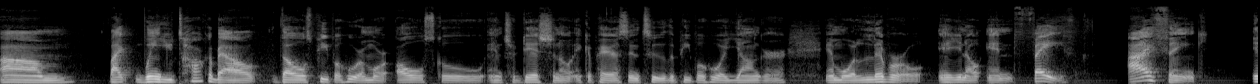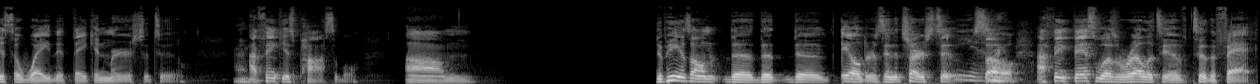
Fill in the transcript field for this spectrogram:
um like when you talk about those people who are more old school and traditional in comparison to the people who are younger and more liberal and you know in faith, I think it's a way that they can merge the two. I think it's possible. Um depends on the the the elders in the church too. Yeah. So I think that's what's relative to the fact.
